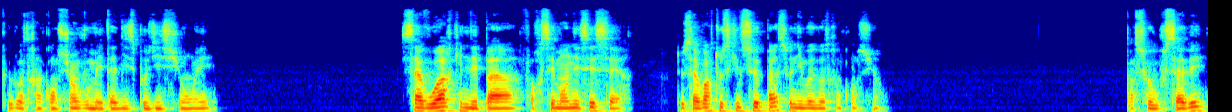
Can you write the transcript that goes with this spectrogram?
que votre inconscient vous met à disposition et savoir qu'il n'est pas forcément nécessaire de savoir tout ce qu'il se passe au niveau de votre inconscient. Parce que vous savez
